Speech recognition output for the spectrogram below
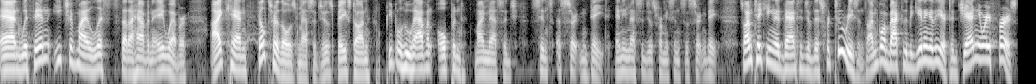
and within each of my lists that I have in Aweber, I can filter those messages based on people who haven't opened my message since a certain date, any messages from me since a certain date. So, I'm taking advantage of this for two reasons. I'm going back to the beginning of the year, to January 1st.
